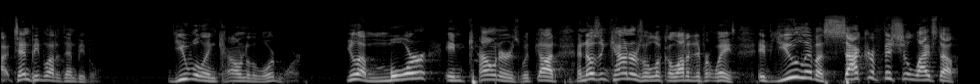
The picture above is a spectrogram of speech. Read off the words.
Uh, 10 people out of 10 people. You will encounter the Lord more. You'll have more encounters with God. And those encounters will look a lot of different ways. If you live a sacrificial lifestyle,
